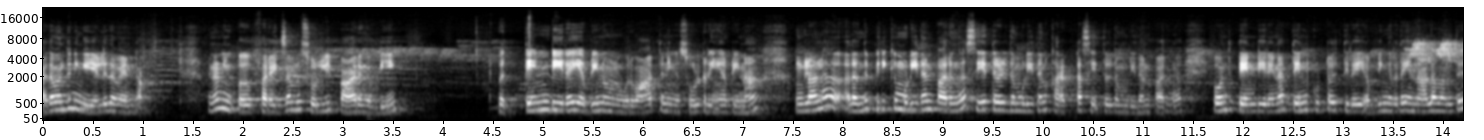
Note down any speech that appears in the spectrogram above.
அதை வந்து நீங்கள் எழுத வேண்டாம். ஏன்னா நீங்கள் இப்போ ஃபார் எக்ஸாம்பிள் சொல்லி பாருங்கள் அப்படி. இப்போ தெண்டிரை அப்படின்னு ஒன்று ஒரு வார்த்தை நீங்கள் சொல்கிறீங்க அப்படின்னா உங்களால் அதை வந்து பிரிக்க முடியுதான்னு பாருங்கள் சேர்த்து எழுத முடியுதான்னு கரெக்டாக சேர்த்து எழுத முடியுதான்னு பாருங்கள் இப்போ வந்து தெண்டிரைனா தென்குட்டல் திரை அப்படிங்கிறத என்னால் வந்து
